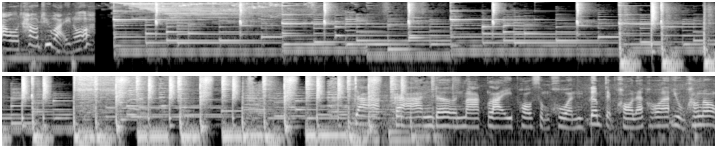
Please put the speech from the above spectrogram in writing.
เอาเท่าที่ไหวเนาะ มาไกลพอสมควร เริ่มเจ็บคอแล้วเพราะว่าอยู่ข้างนอก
